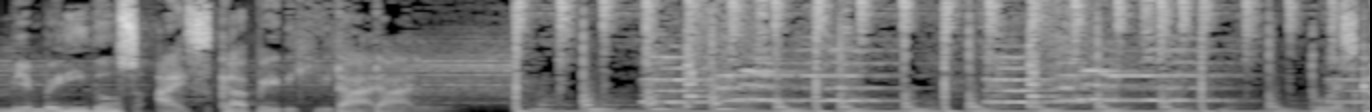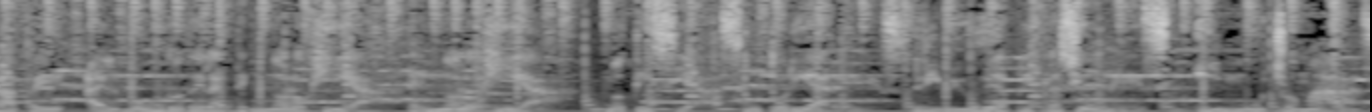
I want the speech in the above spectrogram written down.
Bienvenidos a Escape Digital. Tu escape al mundo de la tecnología, tecnología, noticias, tutoriales, review de aplicaciones y mucho más.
